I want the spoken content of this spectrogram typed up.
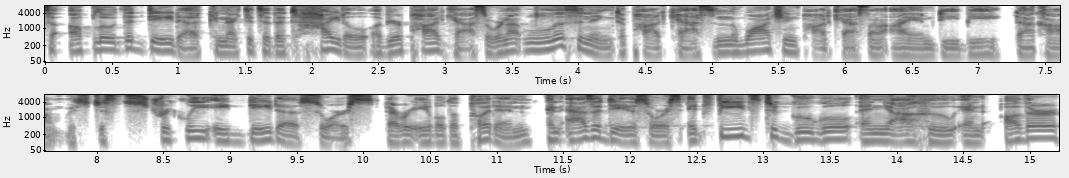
to upload the data connected to the title of your podcast. So we're not listening to podcasts and the watching podcasts on imdb.com. It's just strictly a data source that we're able to put in. And as a data source, it feeds to Google and Yahoo and other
